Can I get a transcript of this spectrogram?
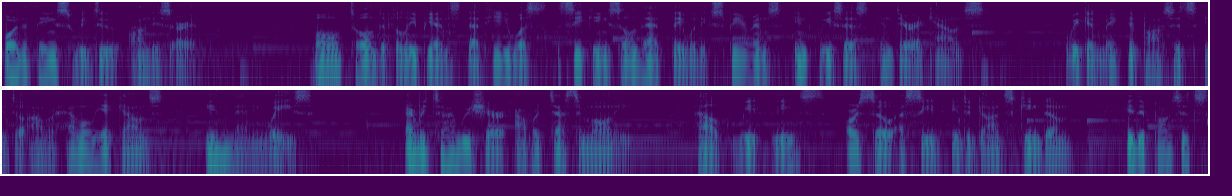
for the things we do on this earth. Paul told the Philippians that he was seeking so that they would experience increases in their accounts we can make deposits into our heavenly accounts in many ways. Every time we share our testimony, help meet needs, or sow a seed into God's kingdom, He deposits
